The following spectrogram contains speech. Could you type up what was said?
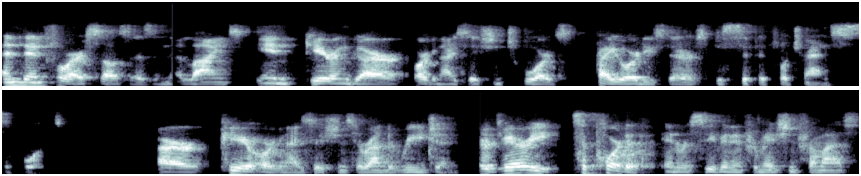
and then for ourselves as an alliance in gearing our organization towards priorities that are specific for trans support our peer organizations around the region are very supportive in receiving information from us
